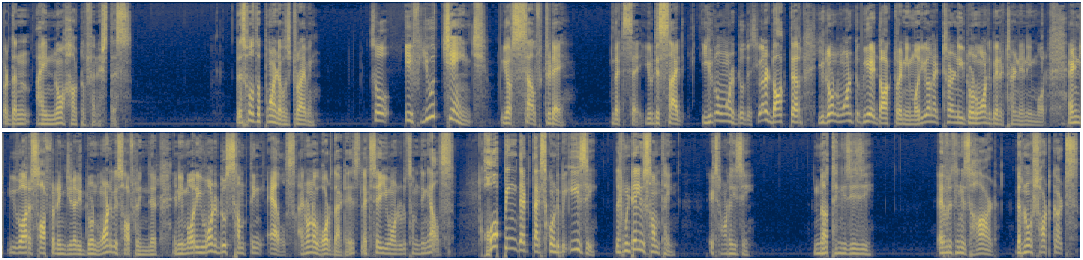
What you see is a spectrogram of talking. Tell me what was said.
but then I know how to finish this. This was the point I was driving. So if you change yourself today, let's say you decide you don't want to do this. You're a doctor. You don't want to be a doctor anymore. You're an attorney. You don't want to be an attorney anymore. And you are a software engineer. You don't want to be a software engineer anymore. You want to do something else. I don't know what that is. Let's say you want to do something else. Hoping that that's going to be easy. Let me tell you something. It's not easy. Nothing is easy. Everything is hard. There are no shortcuts.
